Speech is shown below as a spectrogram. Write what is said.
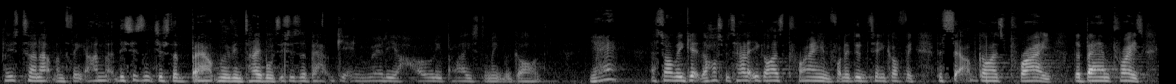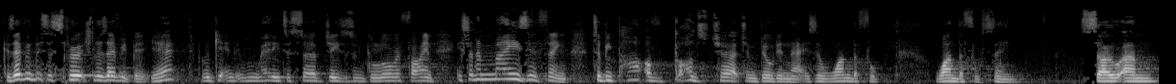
Please turn up and think, this isn't just about moving tables, this is about getting ready a holy place to meet with God. Yeah? That's why we get the hospitality guys praying before they do the tea and coffee. The setup guys pray. The band prays. Because every bit's as spiritual as every bit, yeah? But we're getting ready to serve Jesus and glorify Him. It's an amazing thing. To be part of God's church and building that is a wonderful, wonderful thing. So, um,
